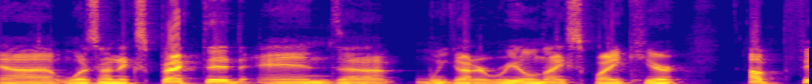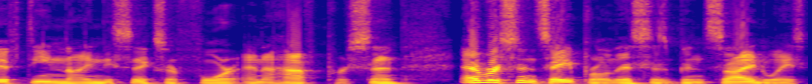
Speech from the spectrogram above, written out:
uh, was unexpected, and uh, we got a real nice spike here, up 1596 or four and a half percent. Ever since April, this has been sideways.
